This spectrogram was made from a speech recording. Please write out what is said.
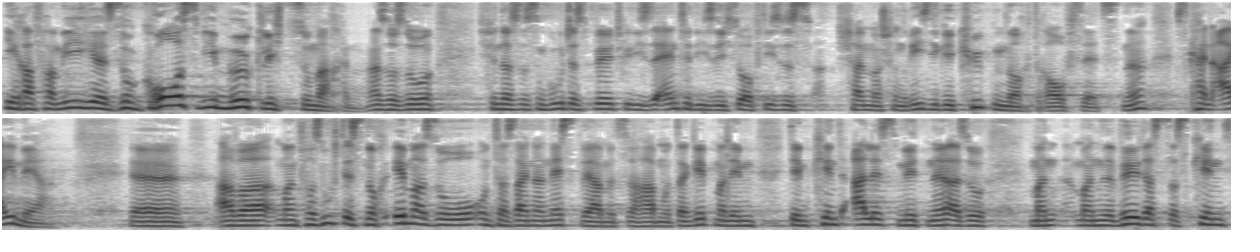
ihrer Familie so groß wie möglich zu machen. Also so, ich finde, das ist ein gutes Bild wie diese Ente, die sich so auf dieses scheinbar schon riesige Küken noch draufsetzt. Ne? Ist kein Ei mehr. Äh, aber man versucht es noch immer so unter seiner Nestwärme zu haben. Und dann gibt man dem, dem Kind alles mit. Ne? Also man, man will, dass das Kind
